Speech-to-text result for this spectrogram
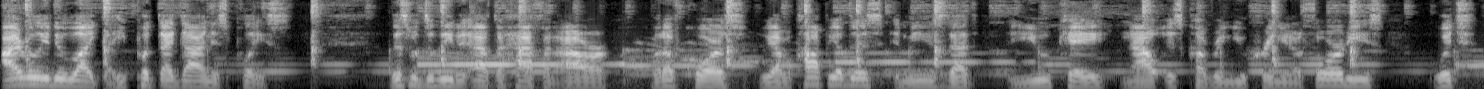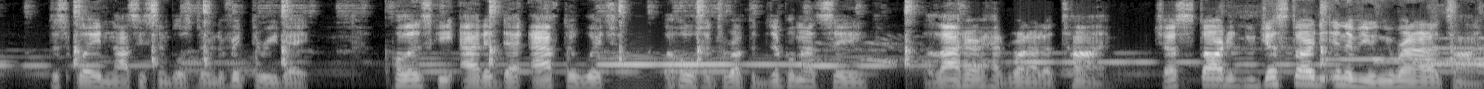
I really do like that. He put that guy in his place. This was deleted after half an hour, but of course, we have a copy of this. It means that the UK now is covering Ukrainian authorities, which displayed Nazi symbols during the Victory Day. Polyansky added that after which the host interrupted the diplomat, saying the latter had run out of time. Just started, you just started the interview and you ran out of time.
